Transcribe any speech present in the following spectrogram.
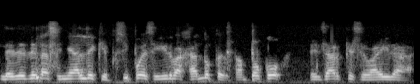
le dé la señal de que pues, sí puede seguir bajando, pero tampoco pensar que se va a ir a,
